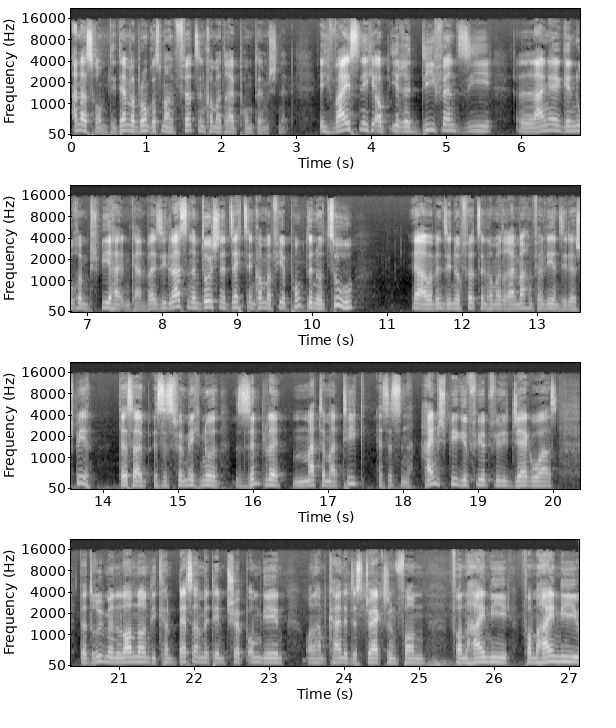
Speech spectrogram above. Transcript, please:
andersrum. Die Denver Broncos machen 14,3 Punkte im Schnitt. Ich weiß nicht, ob ihre Defense sie lange genug im Spiel halten kann, weil sie lassen im Durchschnitt 16,4 Punkte nur zu. Ja, aber wenn sie nur 14,3 machen, verlieren sie das Spiel. Deshalb ist es für mich nur simple Mathematik. Es ist ein Heimspiel geführt für die Jaguars da drüben in London, die können besser mit dem Trip umgehen und haben keine Distraction von, von Heini, vom Heini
